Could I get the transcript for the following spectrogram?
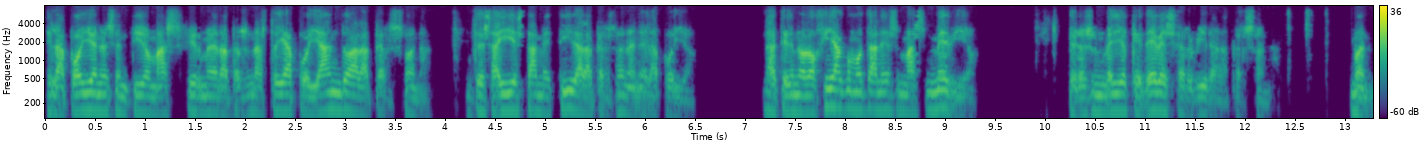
El apoyo en el sentido más firme de la persona, estoy apoyando a la persona. Entonces ahí está metida la persona en el apoyo. La tecnología como tal es más medio, pero es un medio que debe servir a la persona. Bueno,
